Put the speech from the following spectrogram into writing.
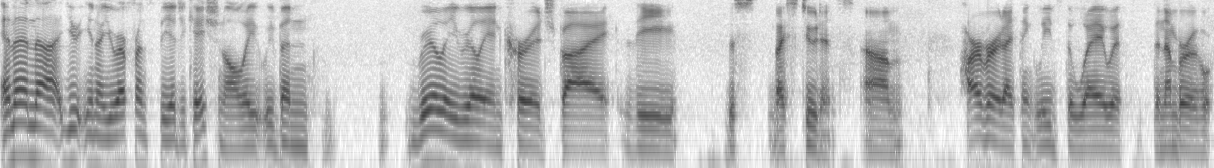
And then uh, you you know you referenced the educational. We we've been really really encouraged by the this by students. Um, Harvard I think leads the way with the number of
